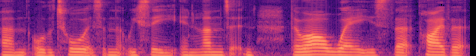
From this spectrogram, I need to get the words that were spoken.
um, or the tourism that we see in London, there are ways that private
